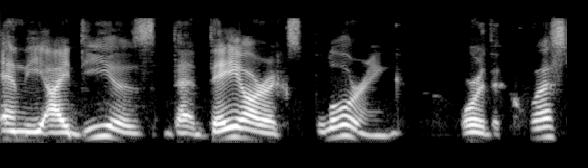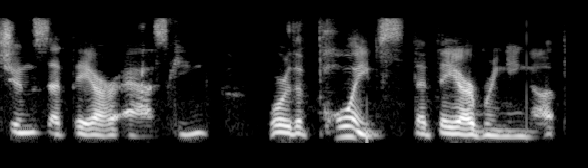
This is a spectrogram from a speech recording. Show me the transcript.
And the ideas that they are exploring, or the questions that they are asking, or the points that they are bringing up,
